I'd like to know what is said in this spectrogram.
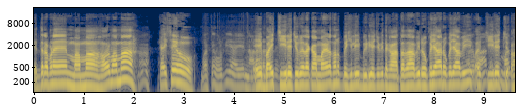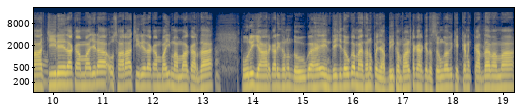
ਇੱਧਰ ਆਪਣੇ ਮਾਮਾ, ਹੋਰ ਮਾਮਾ? ਕੈਸੇ ਹੋ? ਬਸ ਹੋਰ ਕੀ ਆ ਇਹ ਇਹ ਬਾਈ ਚੀਰੇ ਚੂਰੇ ਦਾ ਕੰਮ ਆ ਜਿਹੜਾ ਤੁਹਾਨੂੰ ਪਿਛਲੀ ਵੀਡੀਓ 'ਚ ਵੀ ਦਿਖਾਤਾ ਦਾ ਵੀ ਰੁਕ ਜਾ ਰੁਕ ਜਾ ਵੀ ਚੀਰੇ ਹਾਂ ਚੀਰੇ ਦਾ ਕੰਮ ਆ ਜਿਹੜਾ ਉਹ ਸਾਰਾ ਚੀਰੇ ਦਾ ਕੰਮ ਬਾਈ ਮਾਮਾ ਕਰਦਾ। ਪੂਰੀ ਜਾਣਕਾਰੀ ਤੁਹਾਨੂੰ ਦਊਗਾ ਇਹ ਹਿੰਦੀ 'ਚ ਦਊਗਾ ਮੈਂ ਤੁਹਾਨੂੰ ਪੰਜਾਬੀ ਕੰਫਲਟ ਕਰਕੇ ਦੱਸੂਗਾ ਵੀ ਕਿੱਕਣ ਕਰਦਾ ਮਾਮਾ।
